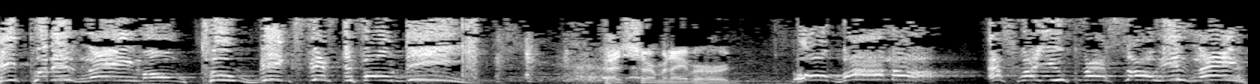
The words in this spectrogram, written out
He put his name on two big 54Ds. Best sermon I ever heard. Obama! That's where you first saw his name.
